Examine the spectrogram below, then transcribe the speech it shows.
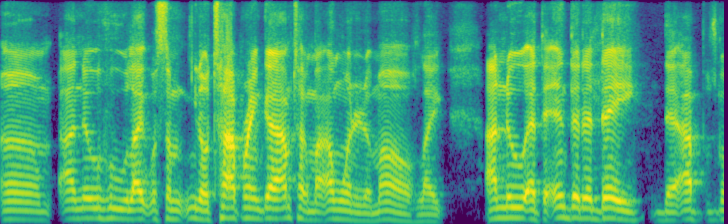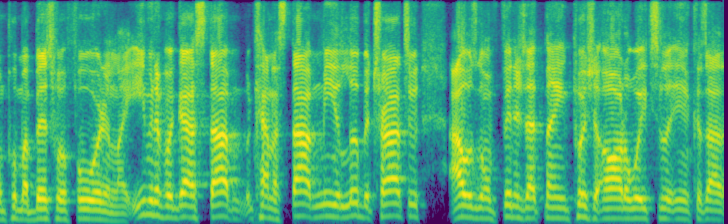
Um, I knew who like was some you know top ranked guy. I'm talking about. I wanted them all. Like I knew at the end of the day that I was gonna put my best foot forward, and like even if a guy stopped, kind of stopped me a little bit, tried to, I was gonna finish that thing, push it all the way to the end, because I,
